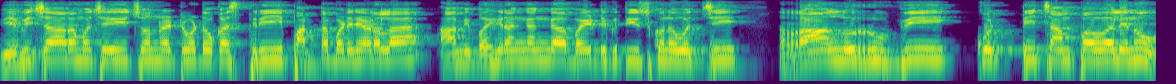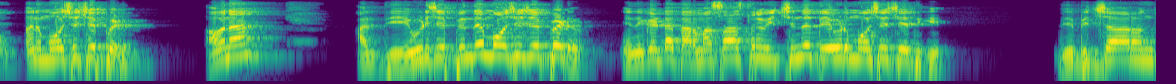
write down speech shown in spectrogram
వ్యభిచారము చేయుచున్నటువంటి ఒక స్త్రీ పట్టబడిన ఎడల ఆమె బహిరంగంగా బయటకు తీసుకొని వచ్చి రాళ్ళు రువ్వి కొట్టి చంపవలెను అని మోస చెప్పాడు. అవునా? అది దేవుడు చెప్పిందే మోసే చెప్పాడు. ఎందుకంటే ఆ ధర్మశాస్త్రం ఇచ్చిందే దేవుడు మోసే చేతికి. వ్యభిచారం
